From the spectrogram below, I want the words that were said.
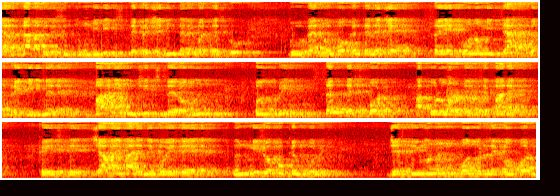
iar dascăle sunt umiliți de președintele Băsescu, Guvernul Boc înțelege să economisească, între ghilimele, banii munciți de români, construind săli de sport acolo unde se pare că este cea mai mare nevoie de ele, în mijlocul câmpului, gestionând fondurile conform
